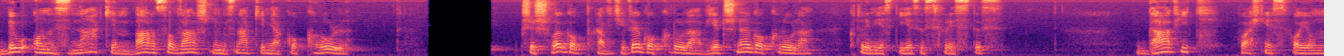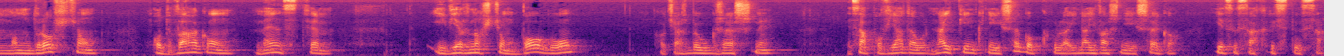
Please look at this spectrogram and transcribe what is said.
Był on znakiem, bardzo ważnym znakiem jako król przyszłego, prawdziwego króla, wiecznego króla, którym jest Jezus Chrystus. Dawid właśnie swoją mądrością, odwagą, męstwem i wiernością Bogu, chociaż był grzeszny, zapowiadał najpiękniejszego króla i najważniejszego Jezusa Chrystusa.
